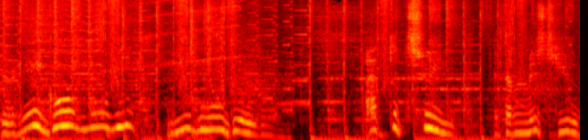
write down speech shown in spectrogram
de Lego Movie Video Game. A tout de suite, mesdames, messieurs.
